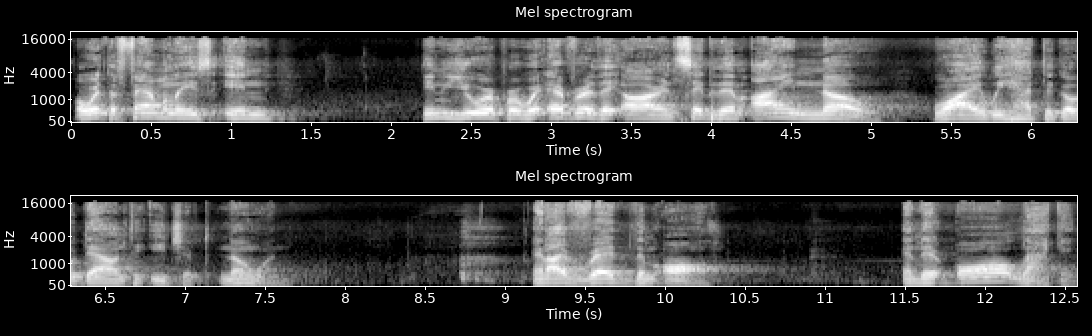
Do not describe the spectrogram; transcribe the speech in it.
or with the families in, in Europe or wherever they are and say to them, I know why we had to go down to Egypt. No one. And I've read them all. And they're all lacking.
